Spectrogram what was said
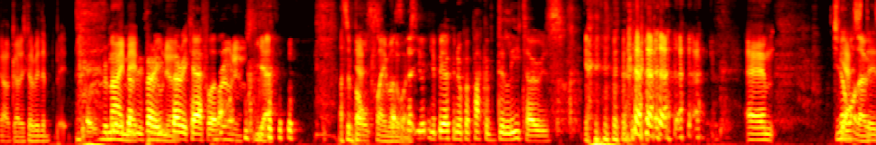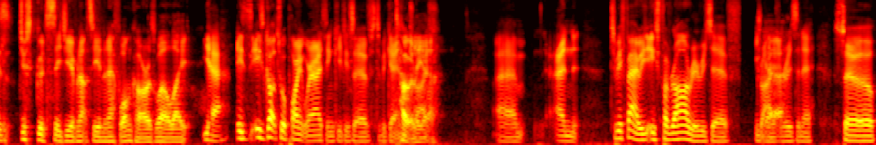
Oh god, it's got to be the remind me, You've got to be very, Bruno. very careful of that. Bruno. Yeah. That's a bold Yes. claim That's- otherwise. you- You'd be opening up a pack of Delitos. Um, Do you know Yes, what though? there's- It's just good to see Giovinazzi in an F1 car as well. Like yeah, he's he's got to a point where I think he deserves to be getting totally, the yeah. Um, and to be fair, he's Ferrari reserve driver, Yeah. isn't he? So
